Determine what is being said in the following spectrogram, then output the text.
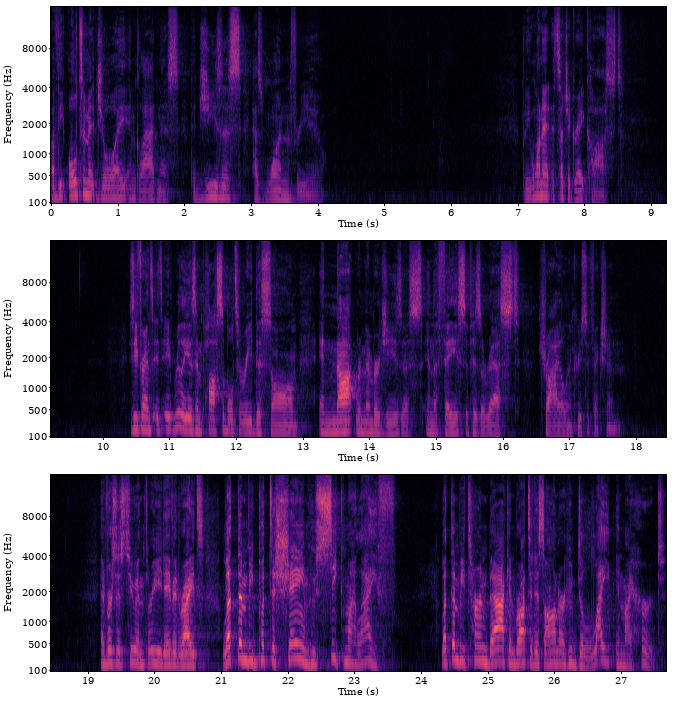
of the ultimate joy and gladness that Jesus has won for you. But he won it at such a great cost. You see, friends, it, it really is impossible to read this psalm and not remember Jesus in the face of his arrest, trial, and crucifixion. In verses 2 and 3, David writes, Let them be put to shame who seek my life. Let them be turned back and brought to dishonor who delight in my hurt.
